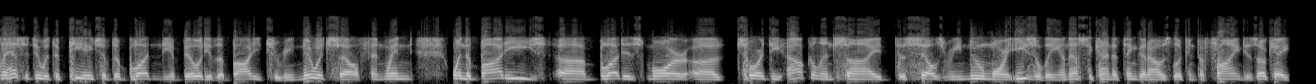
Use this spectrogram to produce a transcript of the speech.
It has to do with the pH of the blood and the ability of the body to renew itself. And when when the body's uh, blood is more uh, toward the alkaline side, the cells renew more easily. And that's the kind of thing that I was looking to find is okay,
